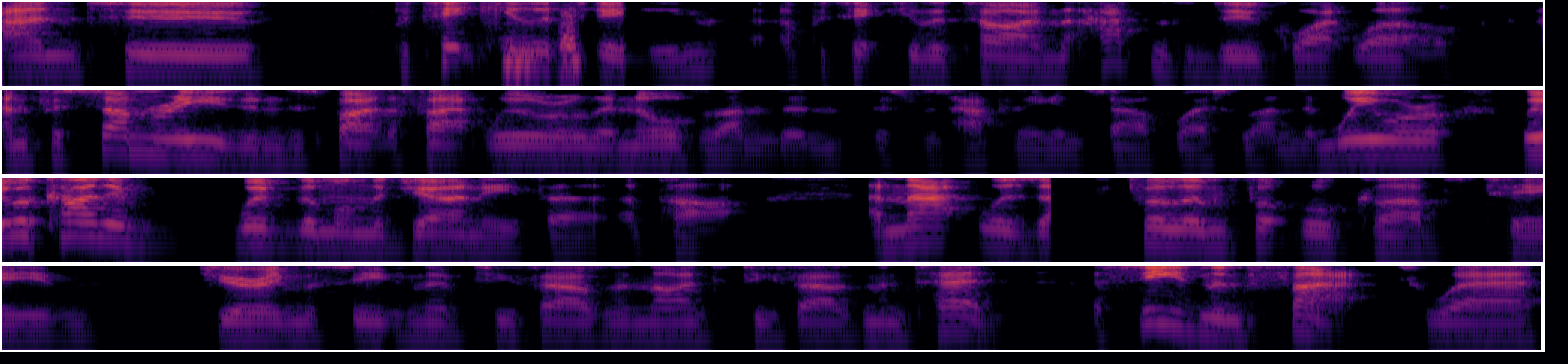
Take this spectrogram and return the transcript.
and to a particular team a particular time that happened to do quite well. And for some reason, despite the fact we were all in North London, this was happening in Southwest London. We were we were kind of with them on the journey for a part, and that was Fulham Football Club's team during the season of 2009 to 2010. A season, in fact, where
